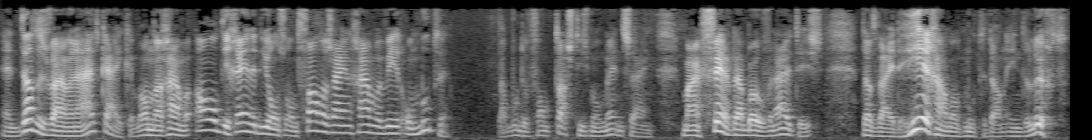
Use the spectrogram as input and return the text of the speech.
En dat is waar we naar uitkijken. Want dan gaan we al diegenen die ons ontvallen zijn, gaan we weer ontmoeten. Dat moet een fantastisch moment zijn. Maar ver daarbovenuit is dat wij de Heer gaan ontmoeten dan in de lucht.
